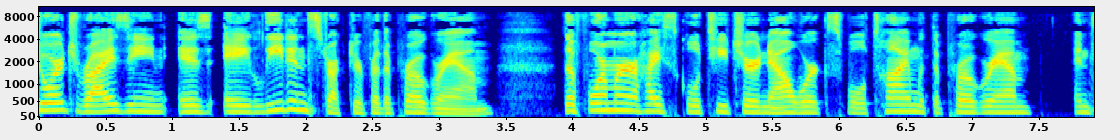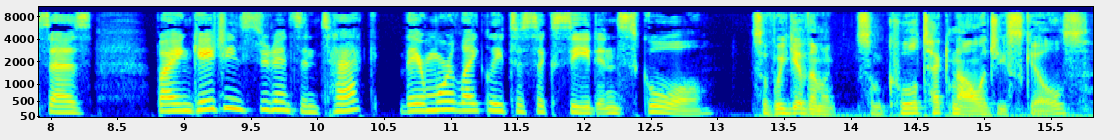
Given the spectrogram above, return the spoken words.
George Rising is a lead instructor for the program. The former high school teacher now works full time with the program and says by engaging students in tech, they are more likely to succeed in school. So if we give them a, some cool technology skills,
